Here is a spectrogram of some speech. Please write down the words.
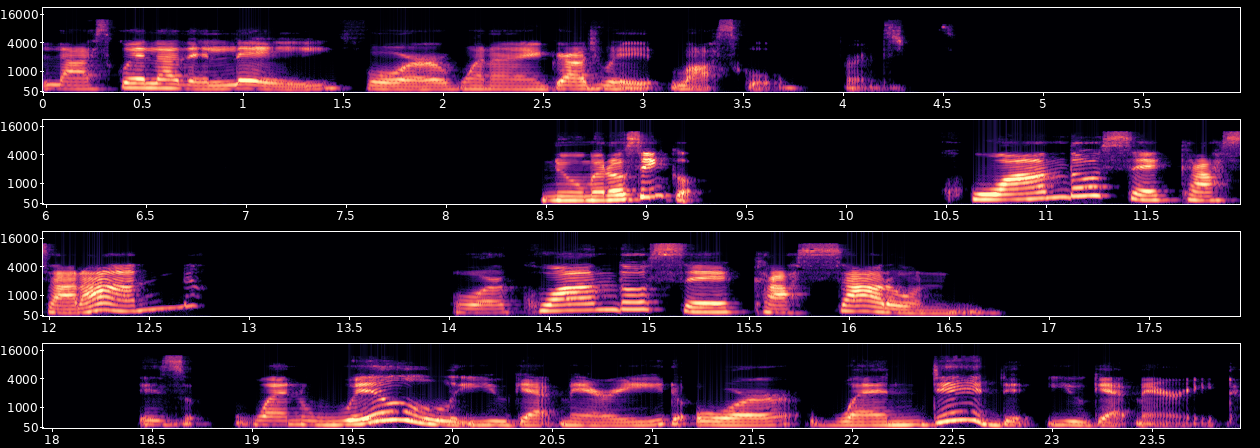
la escuela de ley for when I graduate law school, for instance. Número cinco. ¿Cuándo se casarán? Or cuando se casaron? Is when will you get married or when did you get married?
